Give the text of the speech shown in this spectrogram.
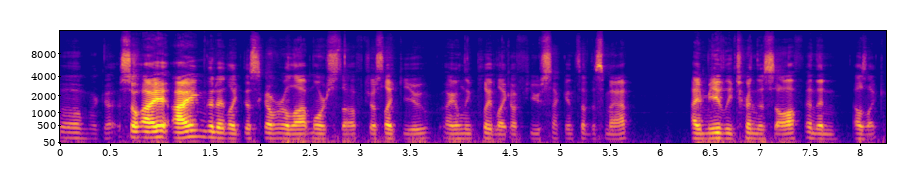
Oh my god. So I I'm gonna like discover a lot more stuff, just like you. I only played like a few seconds of this map. I immediately turned this off, and then I was like,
